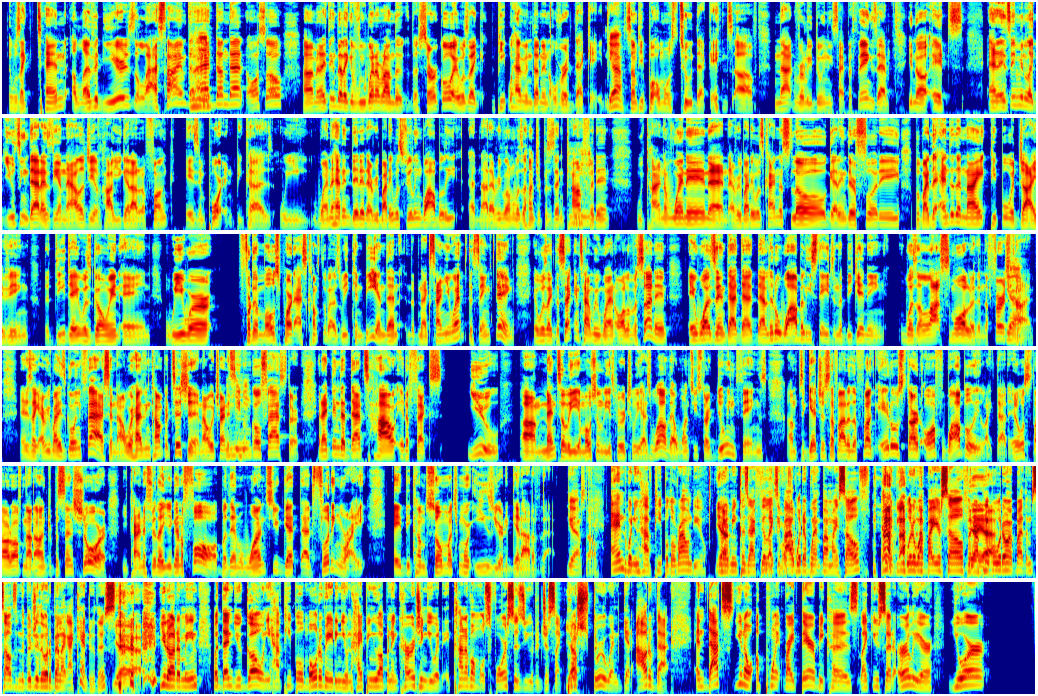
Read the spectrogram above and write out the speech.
it was like 10 11 years the last time that i Mhm. had done that also um, and i think that like if we went around the, the circle it was like people haven't done it in over a decade yeah. some people almost two decades of not really doing these type of things and you know it's and it's even like using that as the analogy of how you get out of the funk is important because we went ahead and did it. Everybody was feeling wobbly and not everyone was 100% Mm-hmm. confident. We kind of went in and everybody was kind of slow getting their footing but by the end of the night people were jiving. The dj was going in. We were for the most part as comfortable as we can be. And then the next time you went the same thing. It was like the second time we went all of a sudden it wasn't that that that little wobbly stage in the beginning was a lot smaller than the first Yeah. time. And it's like everybody's going fast and now we're having competition And now we're trying to see who can go faster. And i think that that's how it affects you um, mentally, emotionally, spiritually as well. That once you start doing things um, to get yourself out of the funk, it'll start off wobbly like that. It'll start off not 100% sure. You kind of feel like you're going to fall. But then once you get that footing right, it becomes so much more easier to get out of that. Yeah. So, And when you have people around you. You know what I mean? Because I feel It like if I would have went by myself and if you would have went by yourself and Yeah, yeah. people would have went by themselves individually, they would have been like, I can't do this. yeah. you know what I mean? But then you go and you have people motivating you and hyping you up and encouraging you. It, it kind of almost forces you to just like Yep. push through and get out of that. And that's, you know, a point right there because, like you said earlier, your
